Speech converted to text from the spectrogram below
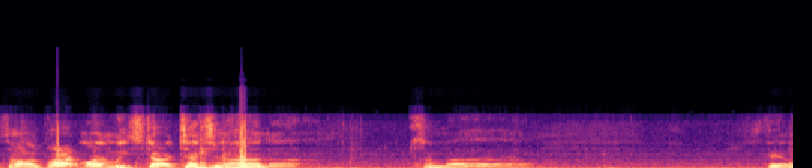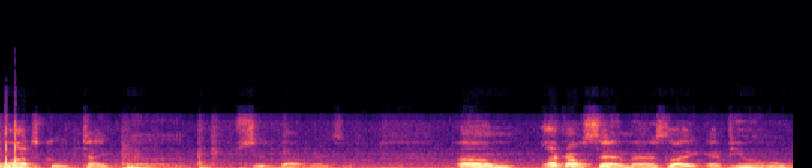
So in part one, we start touching on uh, some uh, theological type uh, shit about racism. Um, like I was saying, man, it's like if you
